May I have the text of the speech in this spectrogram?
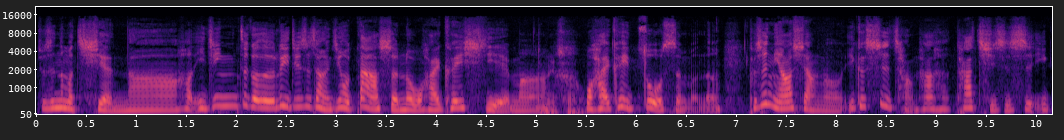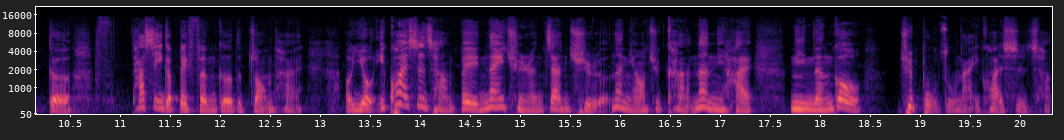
就是那么浅呐、啊？好，已经这个利基市场已经有大神了，我还可以写吗？没错，我还可以做什么呢？可是你要想哦，一个市场它它其实是一个它是一个被分割的状态哦，有一块市场被那一群人占去了，那你要去看，那你还你能够去补足哪一块市场？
